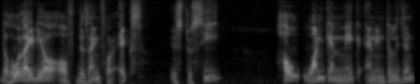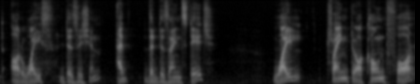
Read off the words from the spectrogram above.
The whole idea of design for X is to see how one can make an intelligent or wise decision at the design stage while trying to account for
